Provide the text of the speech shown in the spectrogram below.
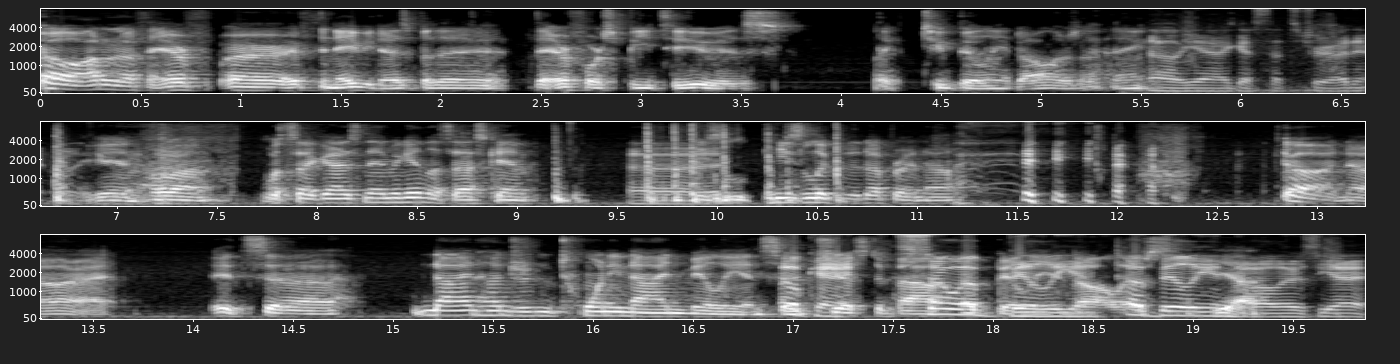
Oh, I don't know if the air or if the Navy does, but the the Air Force B two is like two billion dollars, I think. Oh yeah, I guess that's true. I didn't really. Again, hold on. What's that guy's name again? Let's ask him. that. He's, he's looking it up right now. Uh, Oh no, all right. It's uh nine hundred and twenty nine million, so okay, just about so a billion, dollars. A billion yeah. dollars, yeah.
